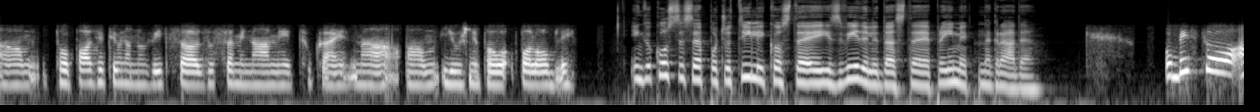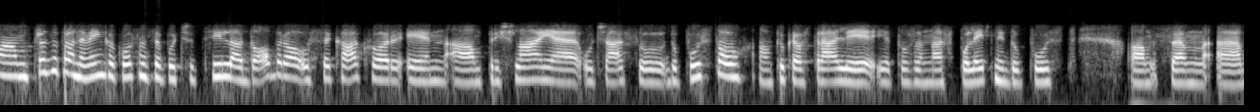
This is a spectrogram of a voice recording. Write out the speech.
um, to pozitivno novico z vsemi nami tukaj na um, južni pol polobli. In kako ste se počutili, ko ste izvedeli, da ste prejemnik nagrade? V bistvu, um, pravzaprav ne vem, kako sem se počutila dobro, vsekakor. In, um, prišla je v času dopustov, um, tukaj v Avstraliji je to za nas poletni dopust. Um, sem uh,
